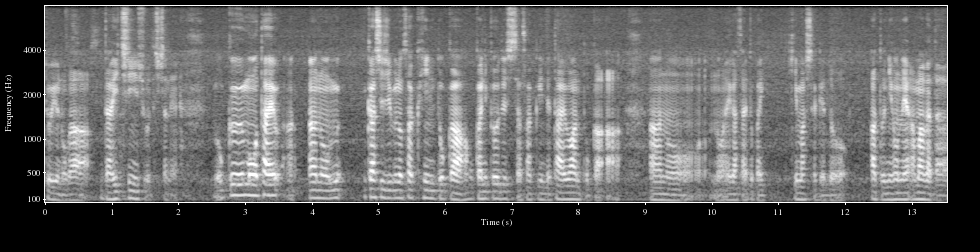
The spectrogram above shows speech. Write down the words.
というのが第一印象でしたね。僕も台あの昔自分の作品とか他にプロデュースした作品で台湾とかあのの映画祭とか行きましたけどあと日本の山形の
